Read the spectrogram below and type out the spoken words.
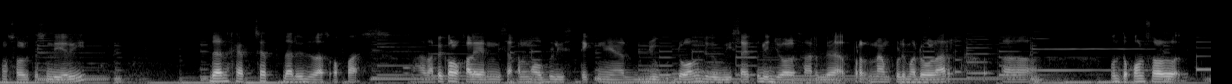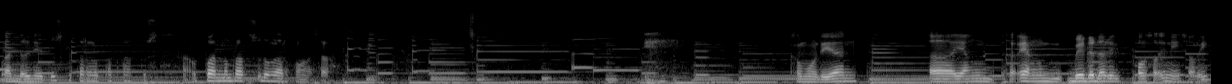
konsol itu sendiri, dan headset dari The Last of Us. Nah, tapi kalau kalian misalkan mau beli sticknya doang juga bisa itu dijual seharga per 65 dolar. Uh, untuk konsol bandelnya itu sekitar 400 apa 600 dolar kalau nggak salah. Kemudian uh, yang yang beda dari konsol ini, sorry,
